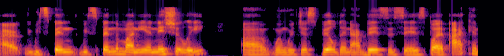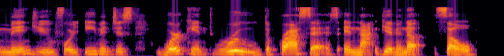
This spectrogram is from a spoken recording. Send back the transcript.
are, we spend we spend the money initially uh, when we're just building our businesses. But I commend you for even just working through the process and not giving up. So,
